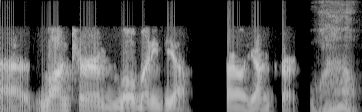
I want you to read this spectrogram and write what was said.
uh, long term, low money deal. Carl Jarnkrok. Wow.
